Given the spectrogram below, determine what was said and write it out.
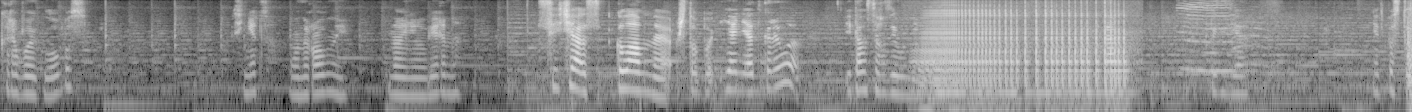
Кривой глобус. Нет, он ровный, но я не уверена. Сейчас главное, чтобы я не открыла, и там сразу его нет. Там. Ты где? Нет, постой.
